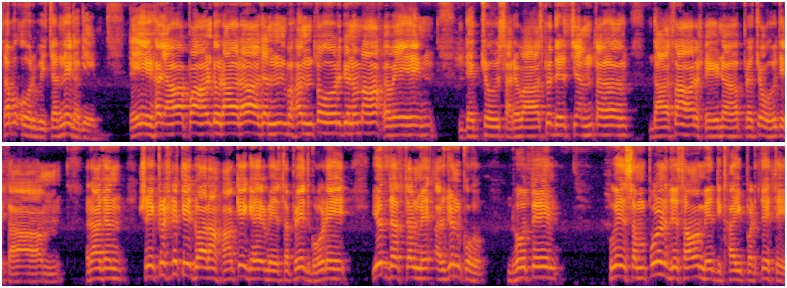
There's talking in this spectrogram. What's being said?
सब ओर विचरने लगे। ते हया पांडुरा राजन वहंतोर्जुन माहवे दीक्षु सर्वास्वदृश्यंत दासार्षेण प्रचोदिता। राजन श्री कृष्ण के द्वारा हाके गए वे सफ़ेद घोड़े युद्ध स्थल में अर्जुन को ढोते हुए संपूर्ण दिशाओं में दिखाई पड़ते थे।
